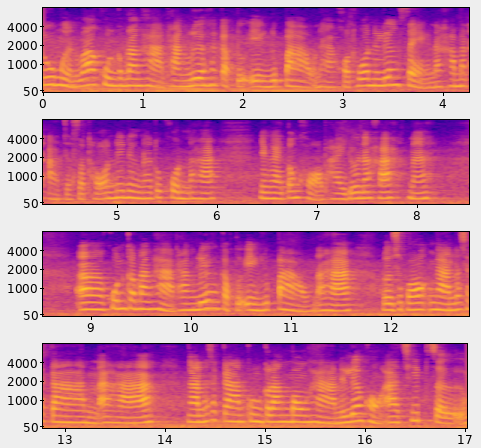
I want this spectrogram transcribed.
ดูเหมือนว่าคุณกำลังหาทางเลือกให้กับตัวเองหรือเปล่านะคะ ขอโทษในเรื่องแสงนะคะ มันอาจจะสะท้อนนิดนึงนะทุกคนนะคะ ยังไงต้องขออภัยด้วยนะคะนะคุณกำลังหาทางเลือกกับตัวเองหรือเปล่านะคะ โดยเฉพาะงานราชการนะคะ งานราชการคุณกำลังมองหาในเรื่องของอาชีพเสริม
